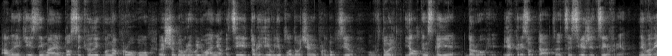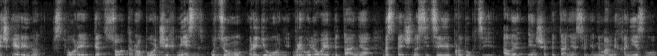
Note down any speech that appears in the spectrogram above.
але який знімає досить велику напругу щодо врегулювання цієї торгівлі плодовочевою продукцією вдоль Ялтинської дороги. Як результат, це свіжі цифри. Невеличкий ринок створює 500 робочих місць у цьому регіоні, врегульовує питання безпечності цієї продукції. Але інше питання сьогодні немає механізму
